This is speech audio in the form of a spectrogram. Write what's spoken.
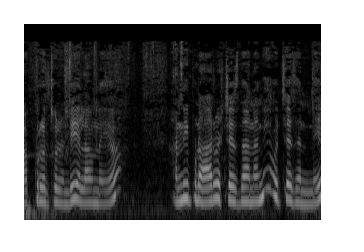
ఆకుకూరలు చూడండి ఎలా ఉన్నాయో. అన్నీ ఇప్పుడు హార్వెస్ట్ చేద్దానని వచ్చేసానండి.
